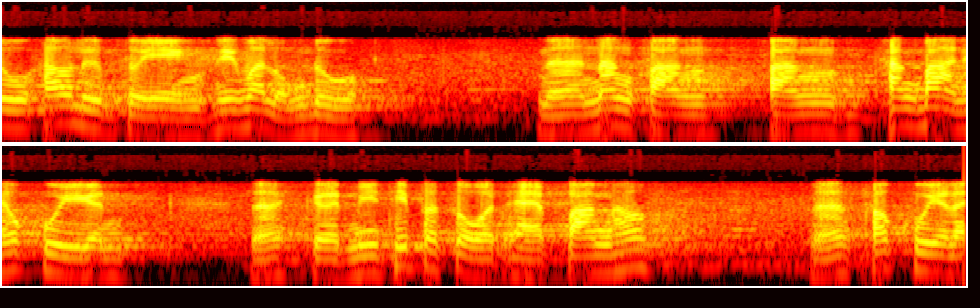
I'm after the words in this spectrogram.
ดูเขาลืมตัวเอง เรียกว่าหลงดูนะนั่งฟังฟังข้างบ้านเขาคุยกันนะเกิดมีทิพโสดแอบฟังเขานะเขาคุยอะไร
